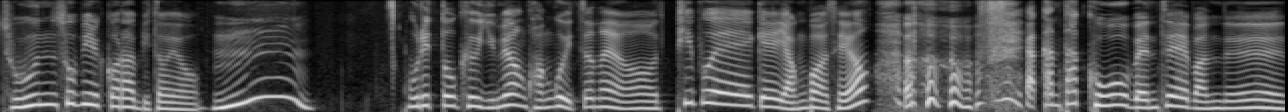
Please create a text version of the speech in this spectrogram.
좋은 소비일 거라 믿어요. 음! 우리 또 그 유명한 광고 있잖아요. 피부에게 양보하세요? 약간 딱 그 멘트에 맞는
